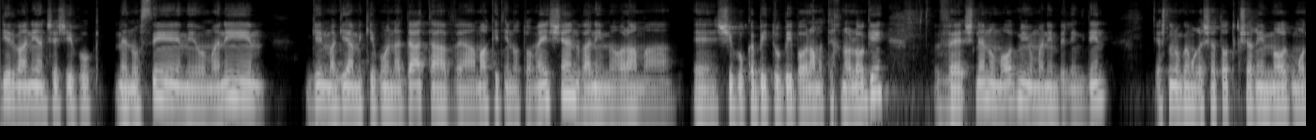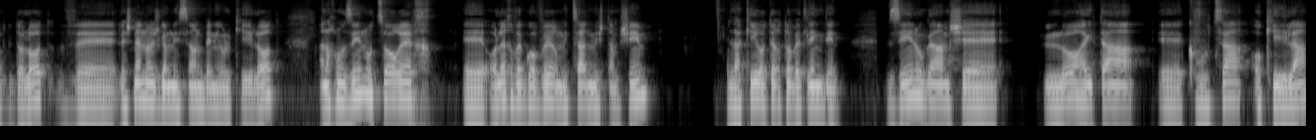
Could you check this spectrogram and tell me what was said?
גיל ואני אנשי שיווק מנוסים, מיומנים, גיל מגיע מכיוון הדאטה וה marketing automation ואני מעולם השיווק ה-B2B בעולם הטכנולוגי ושנינו מאוד מיומנים בלינקדין. יש לנו גם רשתות קשרים מאוד מאוד גדולות ולשנינו יש גם ניסיון בניהול קהילות. אנחנו זיהינו צורך אה, הולך וגובר מצד משתמשים להכיר יותר טוב את לינקדין. זיהינו גם שלא הייתה אה, קבוצה או קהילה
